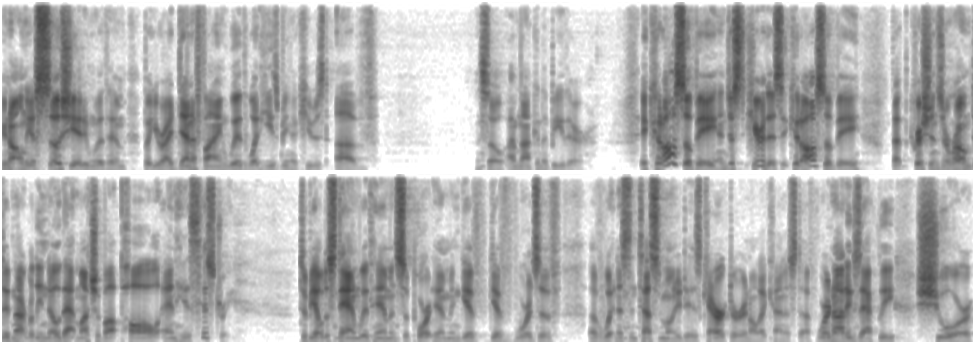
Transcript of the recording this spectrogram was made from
You're not only associating with him, but you're identifying with what he's being accused of. And so I'm not going to be there. It could also be, and just hear this, it could also be that Christians in Rome did not really know that much about Paul and his history to be able to stand with him and support him and give, give words of, of witness and testimony to his character and all that kind of stuff. We're not exactly sure,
